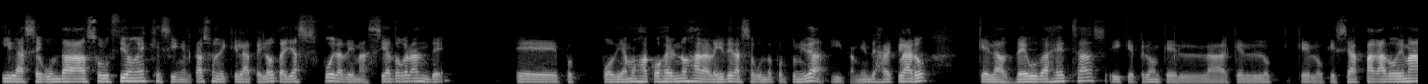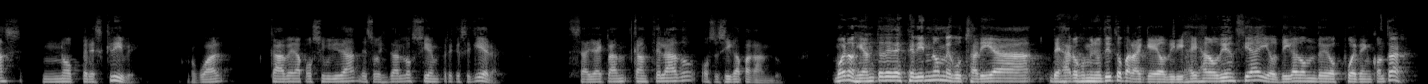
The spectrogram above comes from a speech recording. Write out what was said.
Y la segunda solución es que si en el caso en el que la pelota ya fuera demasiado grande, eh, pues podíamos acogernos a la ley de la segunda oportunidad y también dejar claro que las deudas estas y que, perdón, que, la, que, lo, que lo que se ha pagado de más no prescribe. Con lo cual, cabe la posibilidad de solicitarlo siempre que se quiera, se haya cancelado o se siga pagando. Bueno, y antes de despedirnos, me gustaría dejaros un minutito para que os dirijáis a la audiencia y os diga dónde os puede encontrar.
